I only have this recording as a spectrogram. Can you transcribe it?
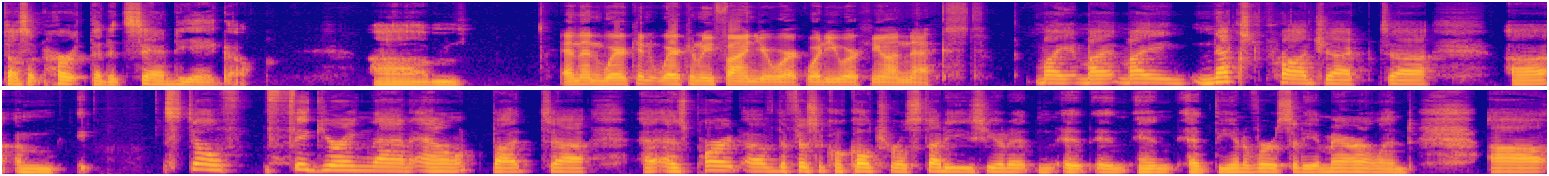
doesn't hurt that it's San Diego. Um, and then where can where can we find your work? What are you working on next? My my my next project. Uh, uh, I'm still figuring that out, but uh, as part of the physical cultural studies unit in, in, in at the University of Maryland, uh,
